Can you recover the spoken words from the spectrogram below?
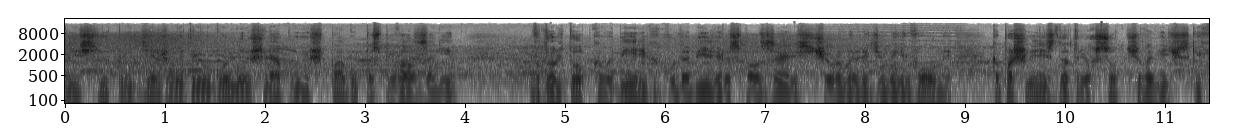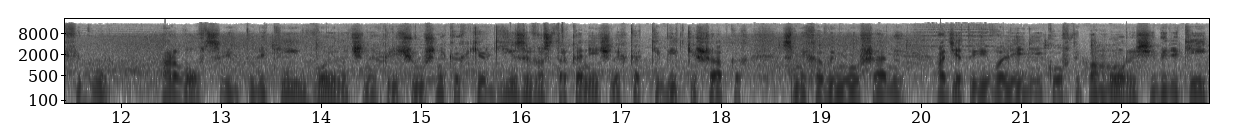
рысью, придерживая треугольную шляпу и шпагу, поспевал за ним. Вдоль топкого берега, куда били, расползаясь черно-ледяные волны, копошились до трехсот человеческих фигур. Орловцы и тулики в войлочных гречушниках, киргизы в остроконечных, как кибитки, шапках с меховыми ушами, одетые в оленей кофты поморы, сибиряки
